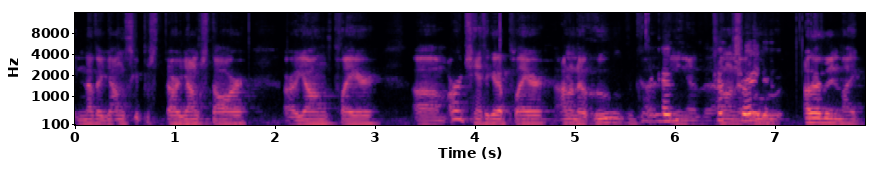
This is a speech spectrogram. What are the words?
another young superstar, young star, or a young player, um, or a chance to get a player. I don't know who because could, you know the, I don't know who, other than like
